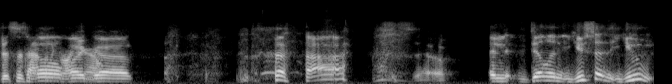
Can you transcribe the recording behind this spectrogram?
this is happening Oh right my now. god. So, and Dylan, you said you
